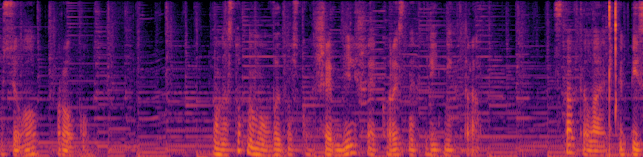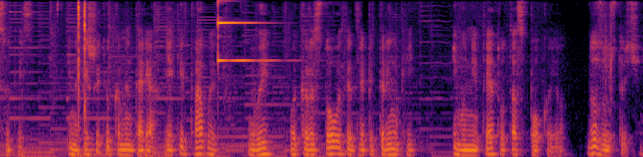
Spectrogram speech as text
усього року. У наступному випуску ще більше корисних літніх трав. Ставте лайк, підписуйтесь і напишіть у коментарях, які трави ви використовуєте для підтримки імунітету та спокою. До зустрічі!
